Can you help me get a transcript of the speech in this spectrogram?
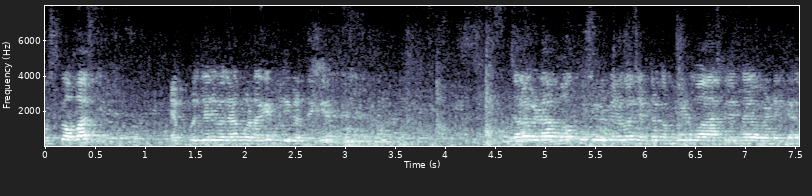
उसको अपन एक फुलझड़ी वगैरह पटाखे फ्री कर देंगे। चलो बेटा, बहुत खुशी हुई मेरे को चैप्टर कंप्लीट हुआ, आज के लिए मैं टेक केयर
